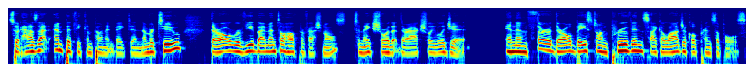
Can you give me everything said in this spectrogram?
So it has that empathy component baked in. Number two, they're all reviewed by mental health professionals to make sure that they're actually legit. And then third, they're all based on proven psychological principles.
